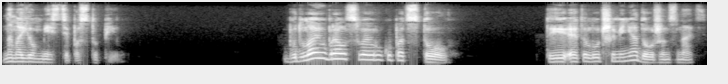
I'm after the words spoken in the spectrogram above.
на моем месте поступил. Будулай убрал свою руку под стол. ты это лучше меня должен знать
